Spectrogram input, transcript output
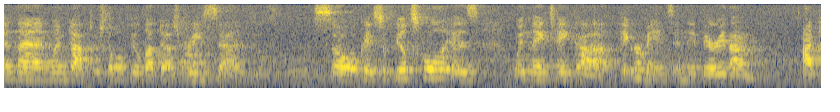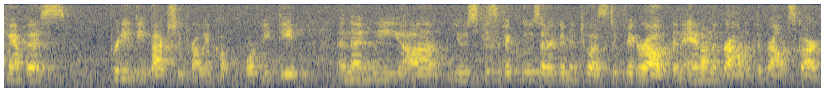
and then when Dr. Stubblefield left, I was pretty sad. So, okay, so field school is when they take uh, pig remains and they bury them on campus, pretty deep actually, probably a couple, four feet deep. And then we uh, use specific clues that are given to us to figure out, and add on the ground, like the ground scar,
